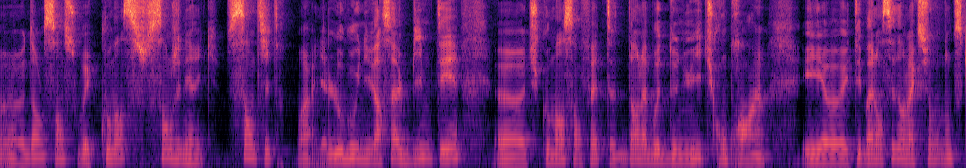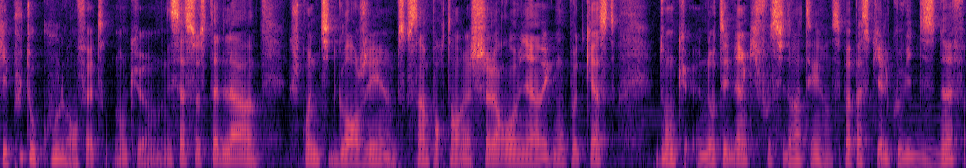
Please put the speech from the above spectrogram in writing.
euh, dans le sens où elle commence sans générique, sans titre. Voilà, il y a le logo Universal, bim, t'es, tu commences en fait dans la boîte de nuit, tu comprends rien, et t'es balancé dans l'action, donc ce qui est plutôt cool en fait. Donc, et c'est à ce stade-là que je prends une petite gorgée, hein, parce que c'est important, la chaleur revient avec mon podcast, donc notez bien qu'il faut s'hydrater. Hein. C'est pas parce qu'il y a le Covid-19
